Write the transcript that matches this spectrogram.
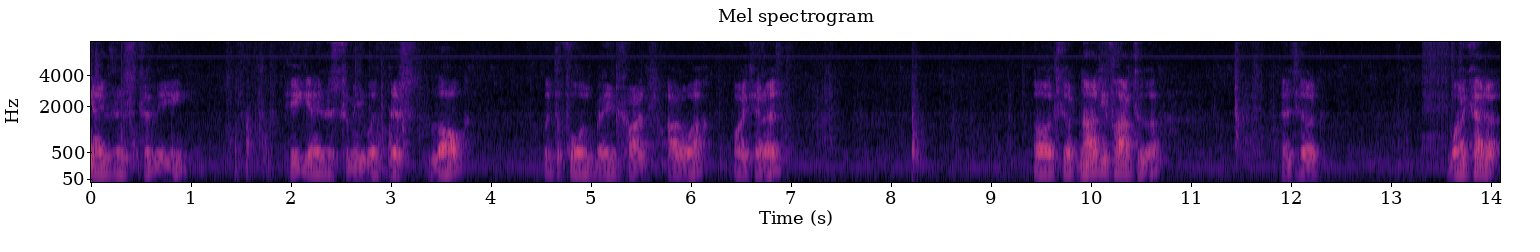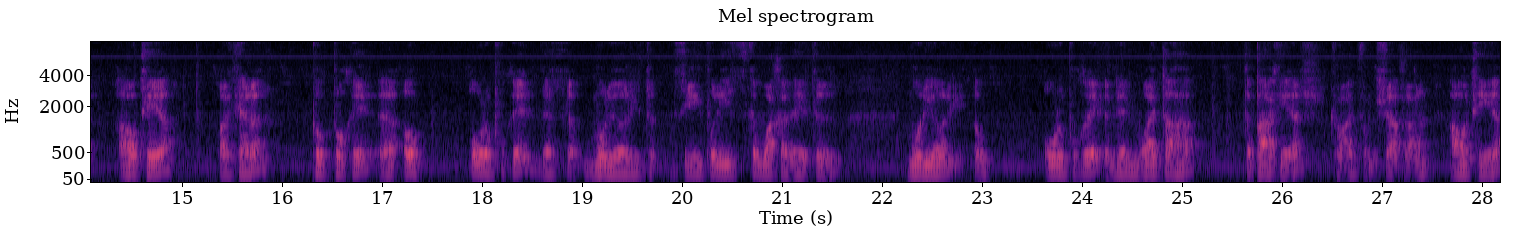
gave this to me. He gave this to me with this log with the four main tribes Arawa, Waikato. Oh it's got Ngāti Whātua and it's got Waikato, Aotea, Waikato, Pukepuke, uh, Ora-Puke, that's the Moriori, see he put his waka there too Moriori, uh, and then Waitaha, the Pākehās, tribe from the South Island, Aotea,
